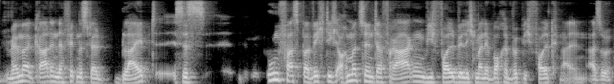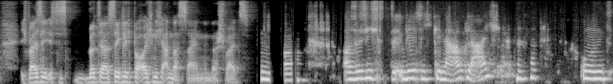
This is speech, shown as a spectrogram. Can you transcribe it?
wenn man gerade in der Fitnesswelt bleibt, ist es unfassbar wichtig, auch immer zu hinterfragen, wie voll will ich meine Woche wirklich vollknallen. Also ich weiß nicht, ist es wird ja sicherlich bei euch nicht anders sein in der Schweiz. Ja, also es ist wirklich genau gleich. Und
